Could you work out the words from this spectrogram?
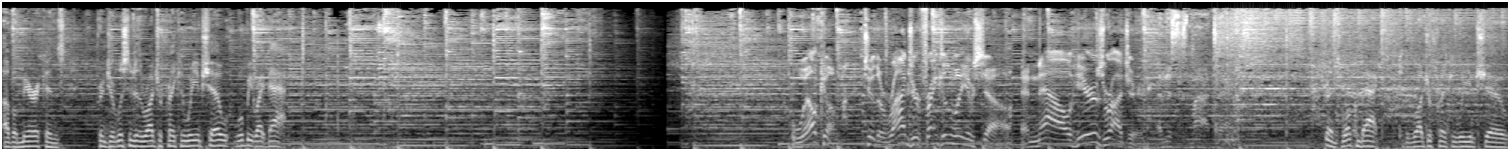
of Americans. Friends, you're listening to the Roger Franklin Williams Show. We'll be right back. Welcome to the Roger Franklin Williams Show. And now here's Roger. And this is my turn. Friends, welcome back to the Roger Franklin Williams Show.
